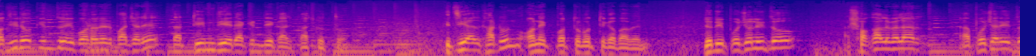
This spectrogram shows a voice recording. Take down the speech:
অধীরও কিন্তু এই বর্ডারের পাচারে তার টিম দিয়ে র্যাকেট দিয়ে কাজ কাজ করতো। ইতিহাস ঘাটুন অনেক পত্রপত্রিকা পাবেন। যদি প্রচলিত সকালবেলার প্রচারিত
